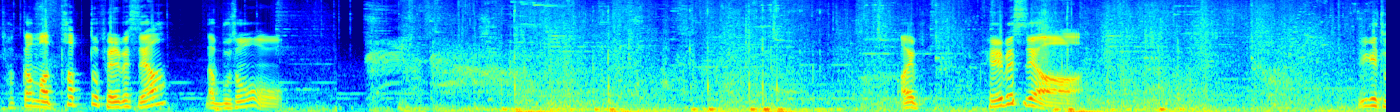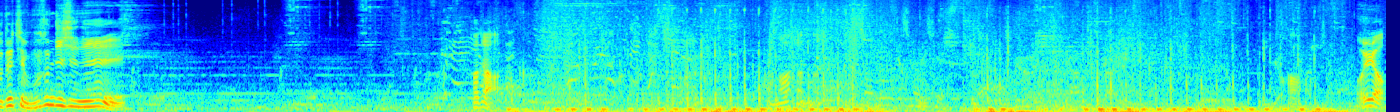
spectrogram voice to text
잠깐만 탑도 벨베스야? 나 무서워 아이 벨베스야 이게 도대체 무슨 짓이니? 가자. 얼마 하지 않나? 아, 올려.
